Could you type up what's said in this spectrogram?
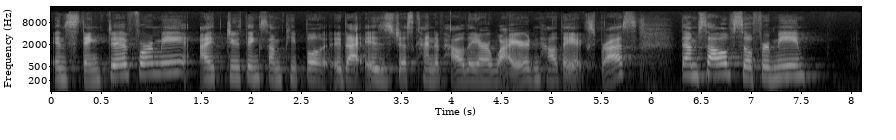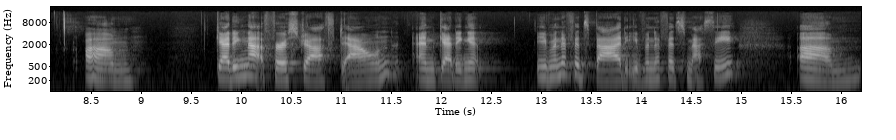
instinctive for me. I do think some people that is just kind of how they are wired and how they express themselves. So for me, um, getting that first draft down and getting it, even if it's bad, even if it's messy, um,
